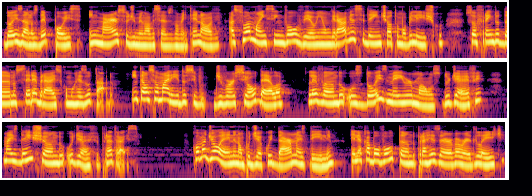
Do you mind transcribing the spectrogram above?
Dois anos depois, em março de 1999, a sua mãe se envolveu em um grave acidente automobilístico, sofrendo danos cerebrais como resultado. Então, seu marido se divorciou dela, levando os dois meio-irmãos do Jeff, mas deixando o Jeff para trás. Como a Joanne não podia cuidar mais dele, ele acabou voltando para a reserva Red Lake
